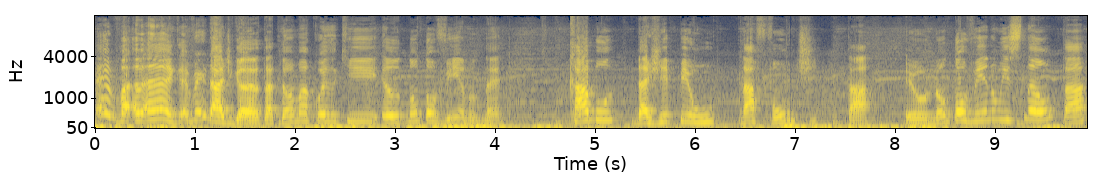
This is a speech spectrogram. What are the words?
É, é, é verdade, galera. Tá até uma coisa que eu não tô vendo, né? Cabo da GPU na fonte, tá? Eu não tô vendo isso não, tá?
